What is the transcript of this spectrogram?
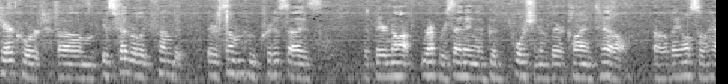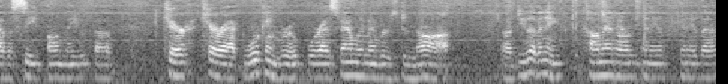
care court, um, is federally funded. There are some who criticize that they're not representing a good portion of their clientele. Uh, they also have a seat on the uh, Care, Care Act Working Group, whereas family members do not. Uh, do you have any comment on any of, any of that?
